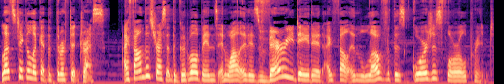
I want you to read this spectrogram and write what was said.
Let's take a look at the thrifted dress. I found this dress at the Goodwill bins, and while it is very dated, I fell in love with this gorgeous floral print.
